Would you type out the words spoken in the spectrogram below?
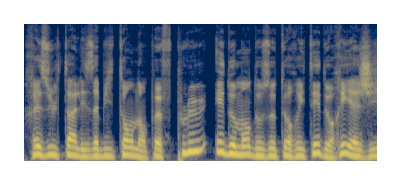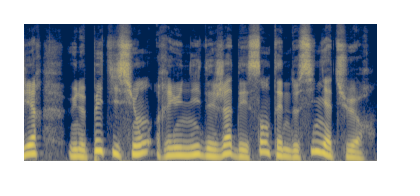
Résultat, les habitants n'en peuvent plus et demandent aux autorités de réagir. Une pétition réunit déjà des centaines de signatures.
